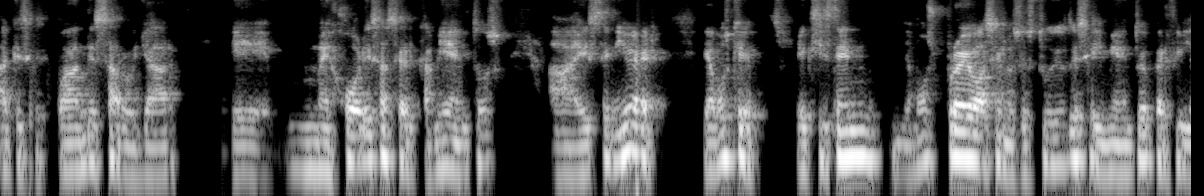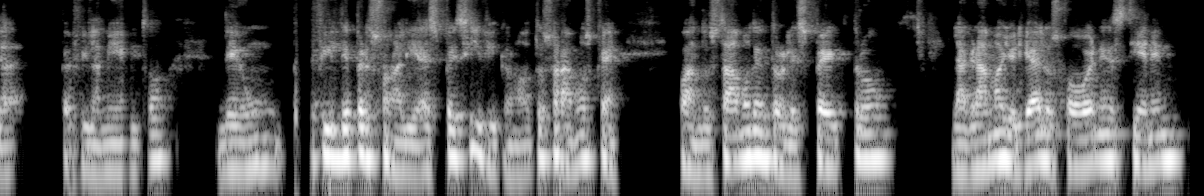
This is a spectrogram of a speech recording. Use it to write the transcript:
a que se puedan desarrollar eh, mejores acercamientos a este nivel. Digamos que existen digamos, pruebas en los estudios de seguimiento de perfilamiento de un perfil de personalidad específico. Nosotros sabemos que cuando estamos dentro del espectro, la gran mayoría de los jóvenes tienen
